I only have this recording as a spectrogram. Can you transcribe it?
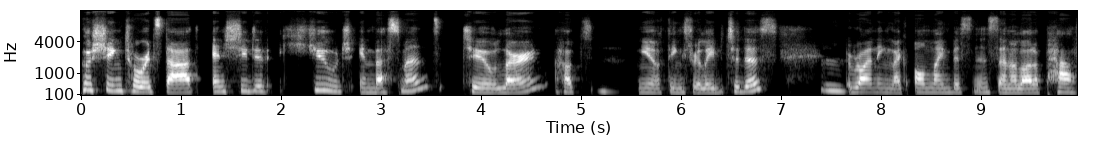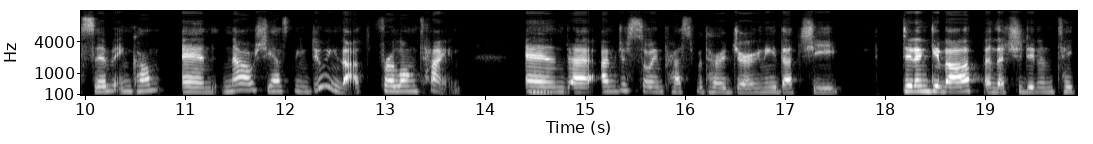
pushing towards that. And she did huge investment to learn how to, Mm. you know, things related to this, Mm. running like online business and a lot of passive income. And now she has been doing that for a long time. And uh, I'm just so impressed with her journey that she didn't give up and that she didn't take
